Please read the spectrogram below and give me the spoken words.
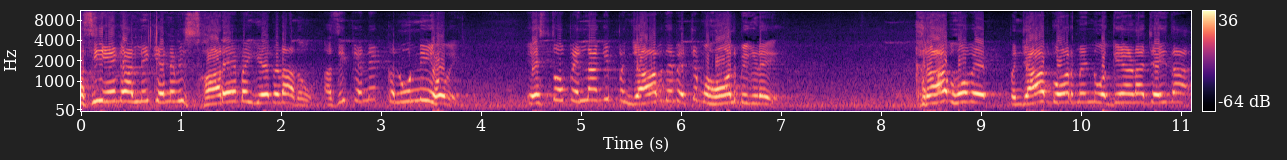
ਅਸੀਂ ਇਹ ਗੱਲ ਨਹੀਂ ਕਹਿੰਦੇ ਵੀ ਸਾਰੇ ਭਈਏ ਦੜਾ ਦਿਓ ਅਸੀਂ ਕਹਿੰਦੇ ਕਾਨੂੰਨੀ ਹੋਵੇ। ਇਸ ਤੋਂ ਪਹਿਲਾਂ ਕਿ ਪੰਜਾਬ ਦੇ ਵਿੱਚ ਮਾਹੌਲ ਵਿਗੜੇ। ਖਰਾਬ ਹੋਵੇ, ਪੰਜਾਬ ਗਵਰਨਮੈਂਟ ਨੂੰ ਅੱਗੇ ਆਉਣਾ ਚਾਹੀਦਾ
